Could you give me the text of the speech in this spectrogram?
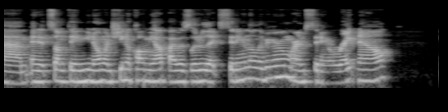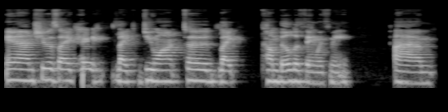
um, and it's something you know when sheena called me up i was literally like sitting in the living room where i'm sitting right now and she was like hey like do you want to like come build a thing with me um,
